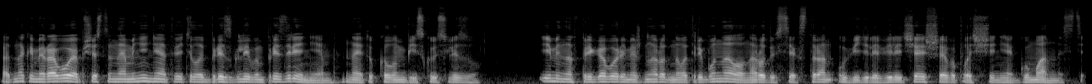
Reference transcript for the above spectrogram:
Однако мировое общественное мнение ответило брезгливым презрением на эту колумбийскую слезу. Именно в приговоре Международного трибунала народы всех стран увидели величайшее воплощение гуманности.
